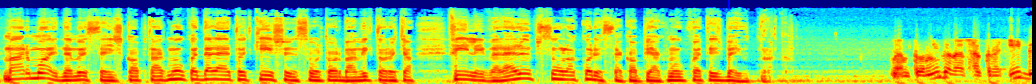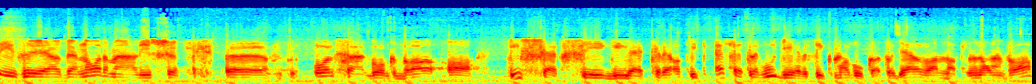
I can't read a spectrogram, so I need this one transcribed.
már majdnem össze is kapták magukat, de lehet, hogy későn szólt Orbán Viktor, hogyha fél évvel előbb szól, akkor összekapják magukat és bejutnak nem tudom, minden esetre idézőjelben normális ö, országokba a kisebbségiekre, akik esetleg úgy érzik magukat, hogy el vannak nyomva,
